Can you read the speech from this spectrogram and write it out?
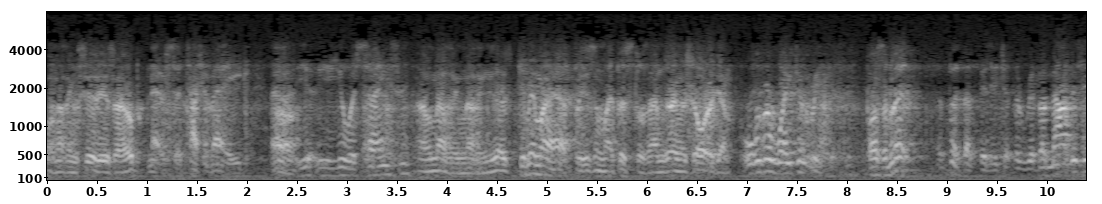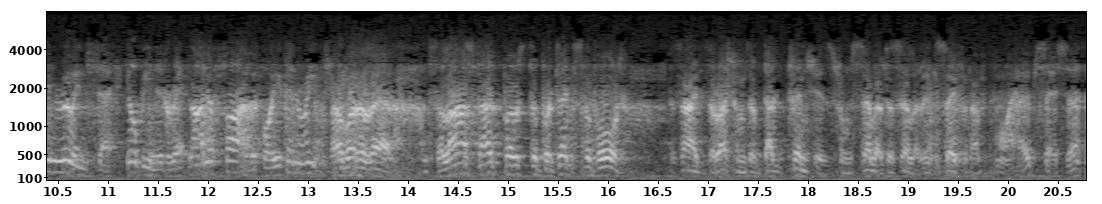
Well, nothing serious, I hope. No, sir. Touch of ague. Uh, Oh. you, you were saying, sir? Oh, nothing, nothing. Yes, give me my hat, please, and my pistols. I'm going ashore again. All the way to Riga, sir. Possibly. But the village at the river mouth is in ruins, sir. You'll be in a direct line of fire before you can reach How me. about of that? It's the last outpost that protects the port. Besides, the Russians have dug trenches from cellar to cellar. It's safe enough. Oh, I hope so, sir.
